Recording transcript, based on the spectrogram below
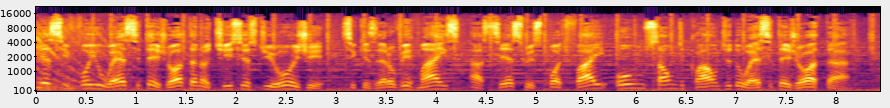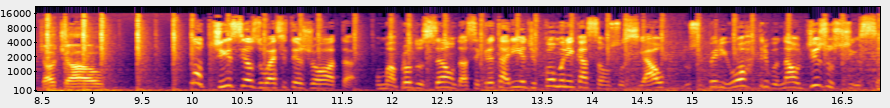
E esse foi o STJ Notícias de hoje. Se quiser ouvir mais, acesse o Spotify ou o SoundCloud do STJ. Tchau, tchau. Notícias do STJ, uma produção da Secretaria de Comunicação Social do Superior Tribunal de Justiça.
